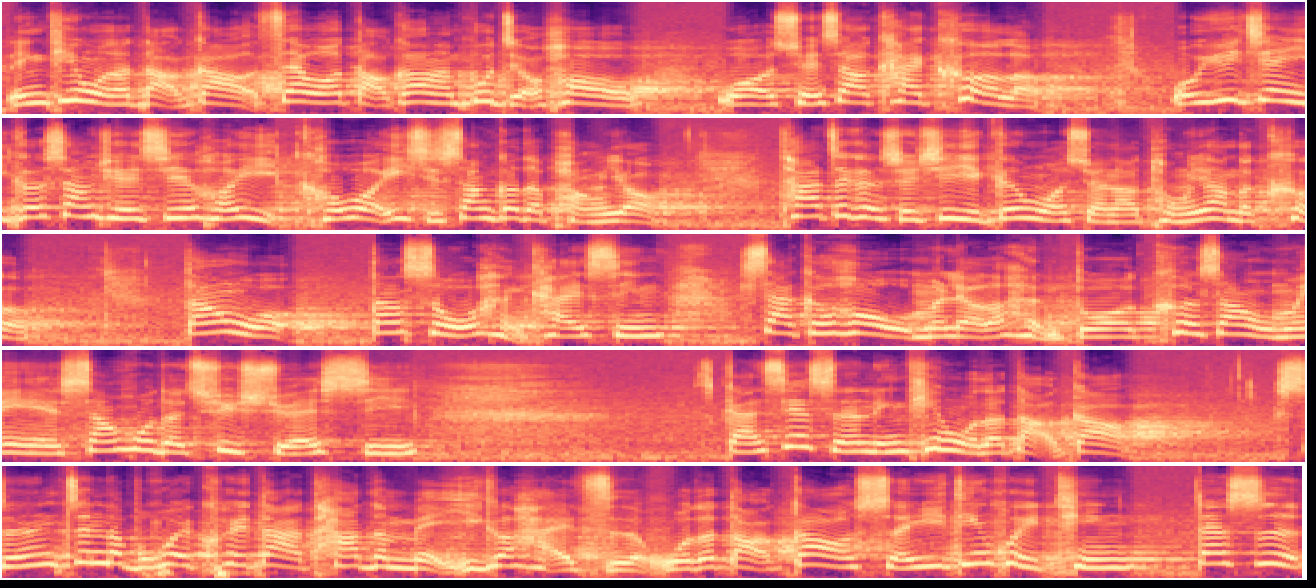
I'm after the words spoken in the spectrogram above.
聆听我的祷告。在我祷告完不久后，我学校开课了，我遇见一个上学期和一和我一起上课的朋友，他这个学期也跟我选了同样的课。当我当时我很开心，下课后我们聊了很多，课上我们也相互的去学习。感谢神聆听我的祷告，神真的不会亏待他的每一个孩子。我的祷告神一定会听，但是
